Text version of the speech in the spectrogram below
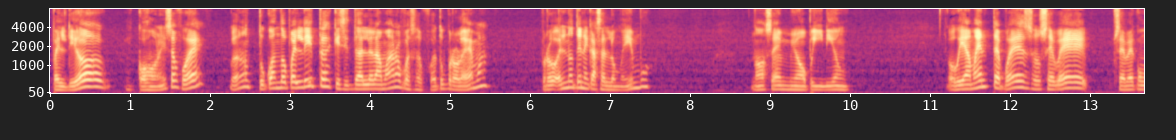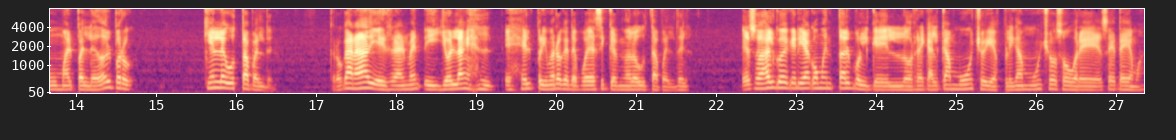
Perdió, cojones se fue. Bueno, tú cuando perdiste, quisiste darle la mano, pues se fue tu problema. Pero él no tiene que hacer lo mismo. No sé, en mi opinión. Obviamente, pues eso se ve, se ve como un mal perdedor, pero ¿quién le gusta perder? Creo que a nadie y realmente y Jordan es el, es el primero que te puede decir que no le gusta perder eso es algo que quería comentar porque lo recalcan mucho y explican mucho sobre ese tema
